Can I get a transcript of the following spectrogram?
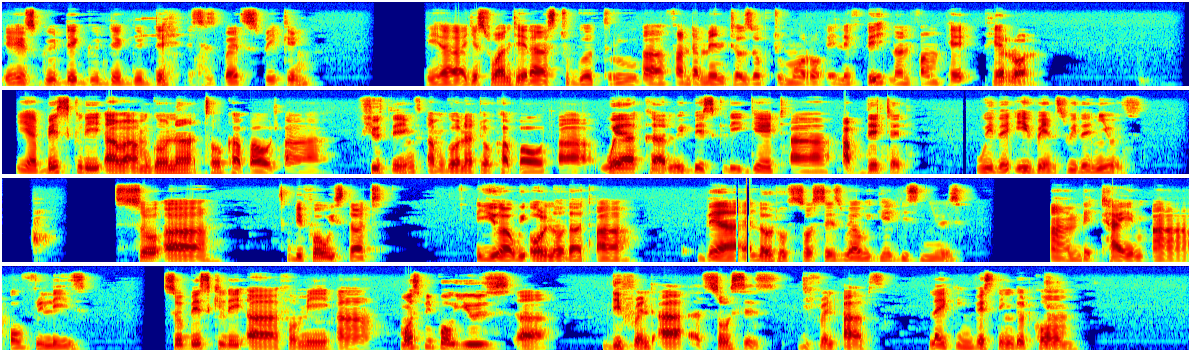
Yes, good day, good day, good day. This is Beth speaking. Yeah, I just wanted us to go through uh, fundamentals of tomorrow NFP, non-farm pay payroll. Yeah, basically, uh, I'm gonna talk about a uh, few things. I'm gonna talk about uh, where can we basically get uh, updated with the events, with the news. So, uh, before we start, you uh, we all know that uh, there are a lot of sources where we get this news and the time uh, of release. So basically, uh, for me, uh, most people use uh, different uh, sources, different apps like investing.com.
